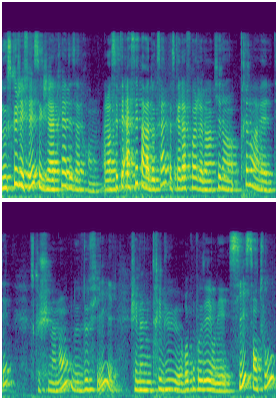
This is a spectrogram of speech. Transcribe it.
Donc ce que j'ai fait, c'est que j'ai appris à désapprendre. Alors c'était assez paradoxal parce qu'à la fois j'avais un pied très dans la réalité, parce que je suis maman de deux filles, j'ai même une tribu recomposée, on est six en tout,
